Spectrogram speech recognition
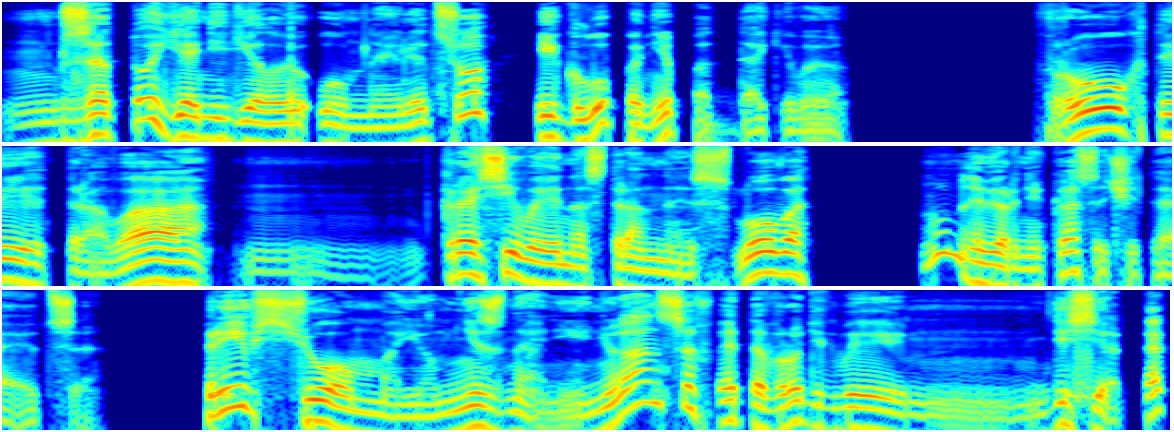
Зато я не делаю умное лицо и глупо не поддакиваю. Фрукты, трава, красивое иностранное слово, ну, наверняка сочетаются. При всем моем незнании нюансов это вроде бы десерт, так?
